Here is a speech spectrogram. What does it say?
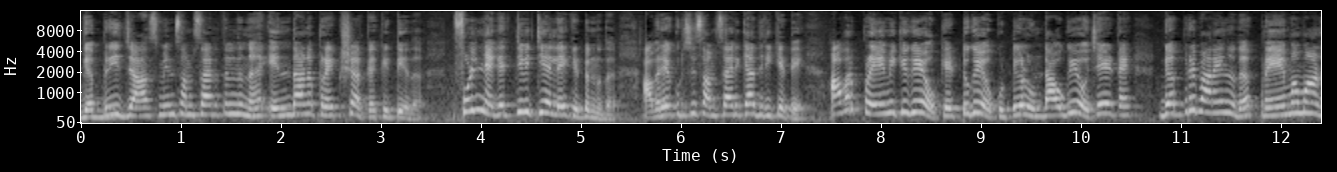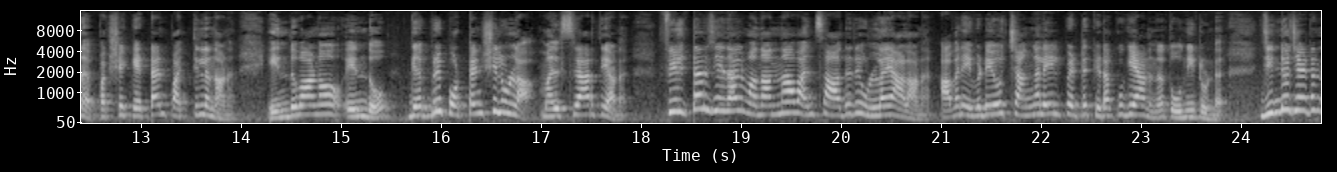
ഗബ്രി ജാസ്മിൻ സംസാരത്തിൽ നിന്ന് എന്താണ് പ്രേക്ഷകർക്ക് കിട്ടിയത്? ഫുൾ നെഗറ്റിവിറ്റി അല്ലേ കിട്ടുന്നത്? അവരെക്കുറിച്ച് സംസാരിക്കാതിരിക്കട്ടെ. അവർ പ്രേമിക്കുകയോ കെട്ടുകയോ കുട്ടികൾ ഉണ്ടാവുകയോ ചെയ്യട്ടെ. ഗബ്രി പറയുന്നത് പ്രേമമാണ് പക്ഷെ കെട്ടാൻ പറ്റില്ലെന്നാണ്. എന്തുവാണോ എന്തോ ഗബ്രി പൊട്ടൻഷ്യലുള്ള മത്സരാർത്ഥിയാണ്. ഫിൽട്ടർ ചെയ്താൽ നന്നാവാൻ സാധ്യതയുള്ളയാളാണ്. അവൻ എവിടെയോ ചങ്ങലയിൽപ്പെട്ട് കിടക്കുകയാണെന്ന് തോന്നിയിട്ടുണ്ട്. ജിൻഡു ചേട്ടൻ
